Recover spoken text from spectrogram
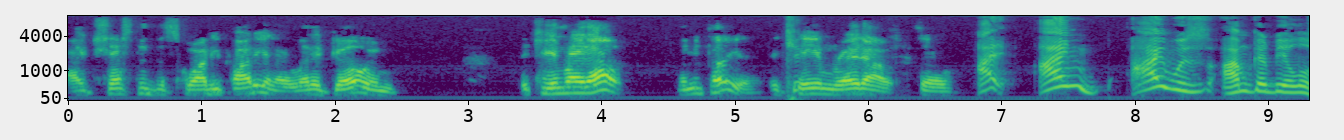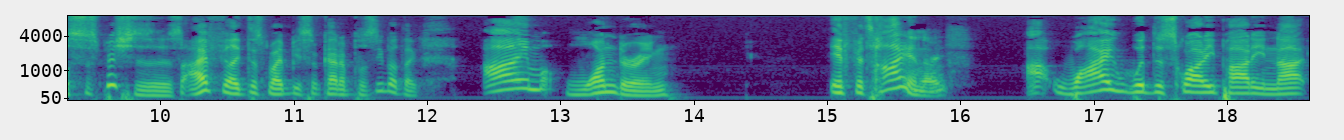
I trusted the squatty potty and I let it go and it came right out. Let me tell you, it came right out. So I I'm I was I'm gonna be a little suspicious of this. I feel like this might be some kind of placebo thing. I'm wondering if it's high enough. Uh, why would the squatty potty not?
